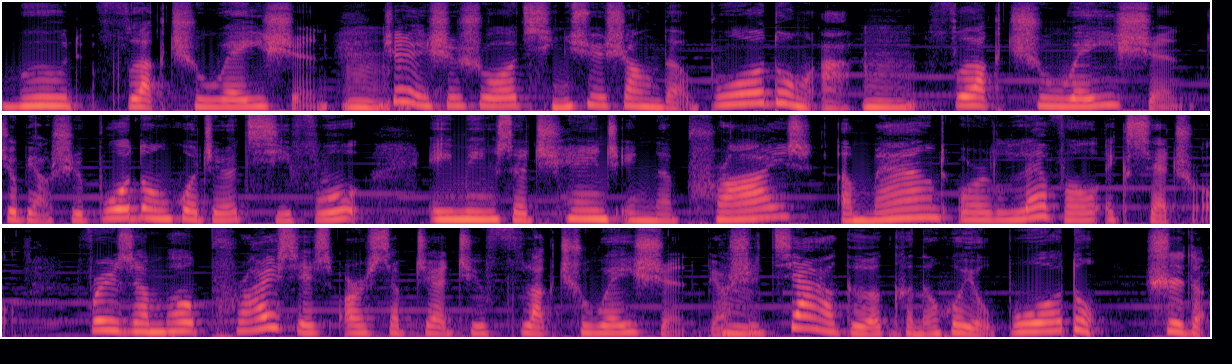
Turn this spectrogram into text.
mood fluctuation，、嗯、这里是说情绪上的波动啊。嗯，fluctuation 就表示波动或者起伏。It means a change in the price, amount, or level, etc. For example, prices are subject to fluctuation，表示价格可能会有波动。是的，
